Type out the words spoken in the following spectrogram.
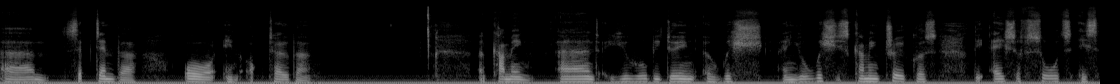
um, September or in October uh, coming and you will be doing a wish and your wish is coming true because the ace of swords is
